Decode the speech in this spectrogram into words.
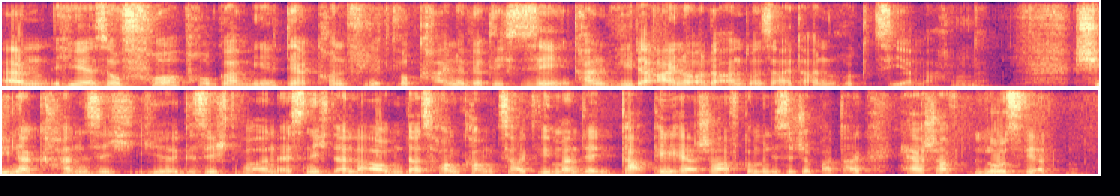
Ähm, hier so vorprogrammiert der Konflikt, wo keiner wirklich sehen kann, wie der eine oder andere Seite einen Rückzieher machen mhm. kann. China kann sich hier Gesicht wahren, es nicht erlauben, dass Hongkong zeigt, wie man den KP-Herrschaft, Kommunistische Partei, Herrschaft los wird. Mhm.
